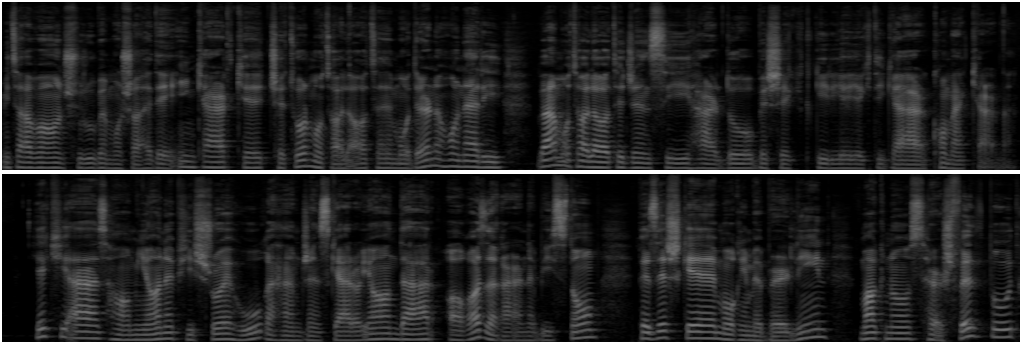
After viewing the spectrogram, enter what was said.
می‌توان شروع به مشاهده این کرد که چطور مطالعات مدرن هنری و مطالعات جنسی هر دو به شکلگیری یکدیگر کمک کردند. یکی از حامیان پیشرو حقوق همجنسگرایان در آغاز قرن بیستم پزشک مقیم برلین ماگنوس هرشفلد بود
